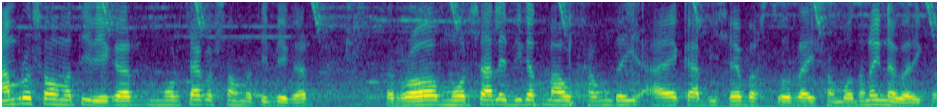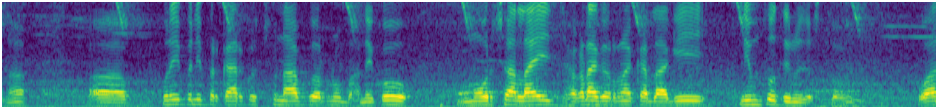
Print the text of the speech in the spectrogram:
हाम्रो सहमति बेगर मोर्चाको सहमति बेगर र मोर्चाले विगतमा उठाउँदै आएका विषयवस्तुहरूलाई सम्बोधनै नगरिकन कुनै पनि प्रकारको चुनाव गर्नु भनेको मोर्चालाई झगडा गर्नका लागि निम्तो दिनु जस्तो हो वा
